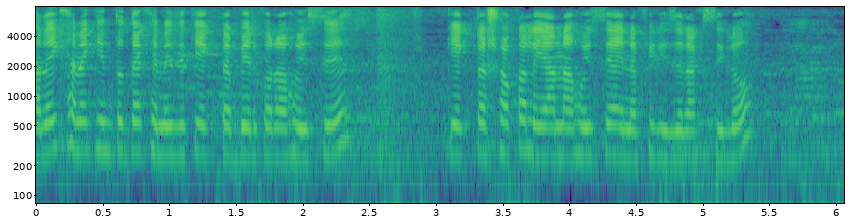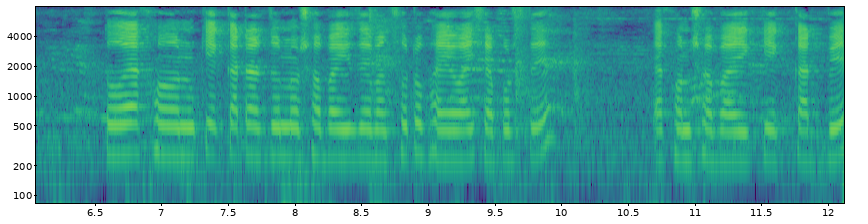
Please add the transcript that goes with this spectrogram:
আর এখানে কিন্তু দেখেন এই যে কেকটা বের করা হয়েছে। কেকটা সকালে আনা হয়েছে, আয়না ফ্রিজে রাখছিল। তো এখন কেক কাটার জন্য সবাই যে আমার ছোটো ভাইও আইসা পড়ছে, এখন সবাই কেক কাটবে।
